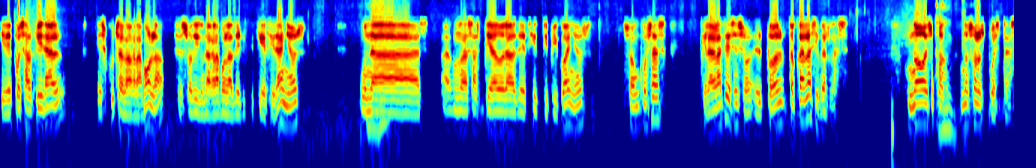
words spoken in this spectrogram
Y después al final escucha una gramola, el sonido de una gramola de 10 años, unas, unas aspiradoras de ciento y pico años. Son cosas que la gracia es eso, el poder tocarlas y verlas. No, es, no solo expuestas.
